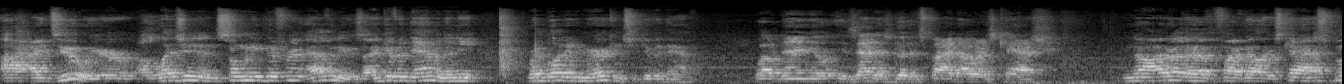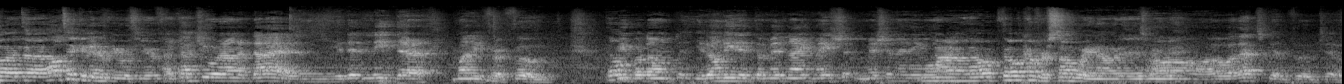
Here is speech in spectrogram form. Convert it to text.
I, I do. You're a legend in so many different avenues. I give a damn and any red-blooded American should give a damn. Well, Daniel, is that as good as $5 cash? No, I'd rather have $5 cash, but uh, I'll take an interview with you I I thought you were on a diet and you didn't need uh, money for food. No. People don't, you don't eat at the Midnight Mission, mission anymore? No, they'll, they'll cover Subway nowadays, maybe. Oh, well, that's good food too.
